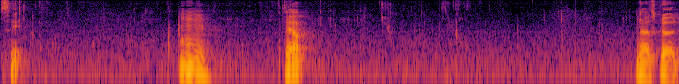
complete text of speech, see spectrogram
See. Mmm. Yep. That's good.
